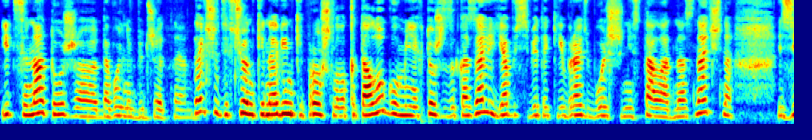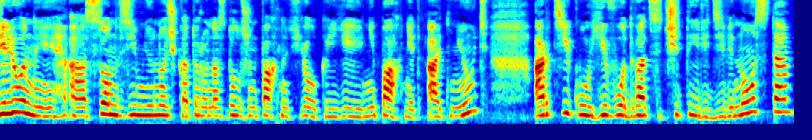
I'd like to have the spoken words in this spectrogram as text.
И цена тоже довольно бюджетная. Дальше, девчонки, новинки прошлого каталога. У меня их тоже заказали далее. Я бы себе такие брать больше не стала однозначно. Зеленый а, сон в зимнюю ночь, который у нас должен пахнуть елкой, ею не пахнет отнюдь. Артикул его 24,90.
